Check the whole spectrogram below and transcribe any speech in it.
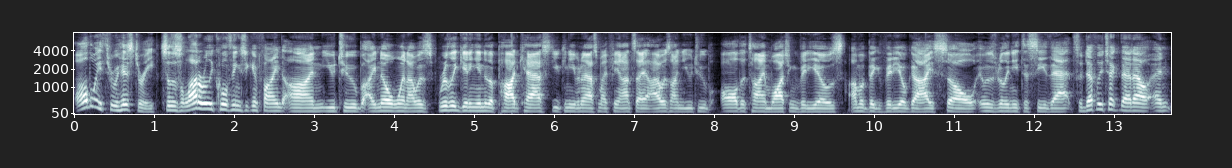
all the way through history. So there's a lot of really cool things you can find on YouTube. I know when I was really getting into the podcast, you can even ask my fiance, I was on YouTube all the time watching videos. I'm a big video guy, so it was really neat to see that. So definitely check that out. And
